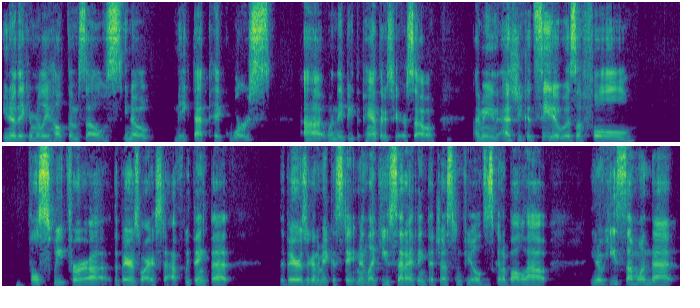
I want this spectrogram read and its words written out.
you know they can really help themselves. You know, make that pick worse uh, when they beat the Panthers here. So, I mean, as you could see, it was a full full sweep for uh, the Bears wire staff. We think that the Bears are going to make a statement. Like you said, I think that Justin Fields is going to ball out. You know, he's someone that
